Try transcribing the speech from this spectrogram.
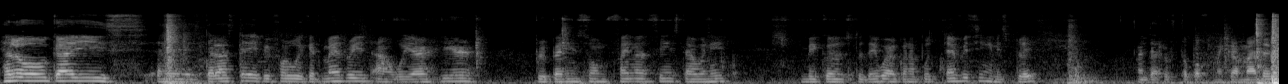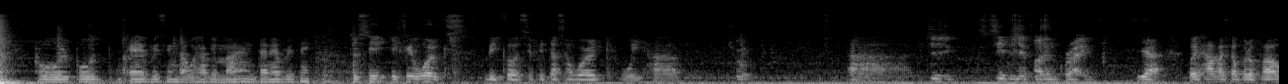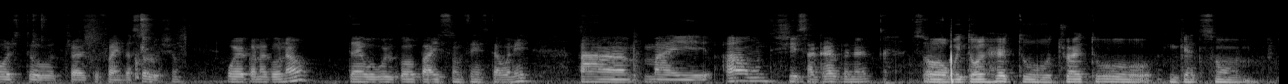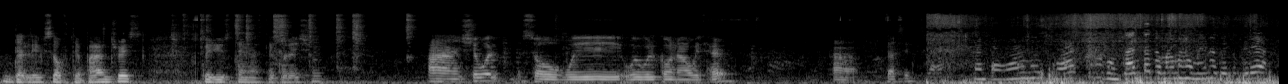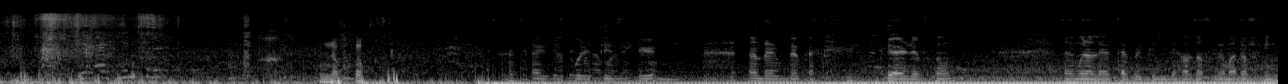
Hello guys, uh, the last day before we get married and we are here preparing some final things that we need because today we are gonna put everything in its place on the rooftop of my grandmother. We will put everything that we have in mind and everything to see if it works because if it doesn't work we have True. uh, Just sit in the front and cry. yeah we have a couple of hours to try to find a solution we're gonna go now then we will go buy some things that we need. Um, my aunt she's a gardener so we told her to try to get some the leaves of the palm trees to use them as decoration. And she will so we we will go now with her. Uh, that's it. Cantamos cuatro, con cuánto tomamos más o menos que tú creas. Tiene 15. no and then the back there the phone. I'm gonna let everything in the house of grandmother thing.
